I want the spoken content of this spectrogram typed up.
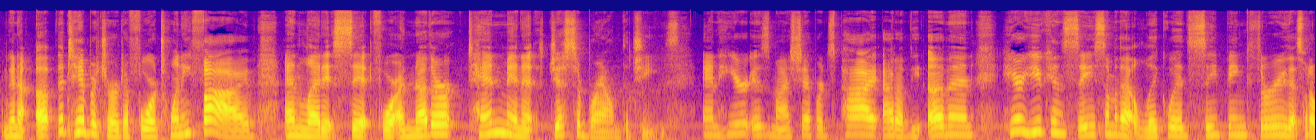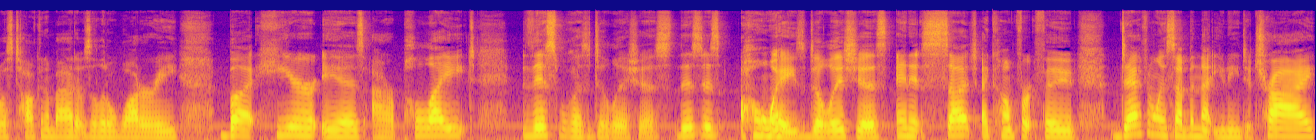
I'm going to up the temperature to 425 and let it sit for another 10 minutes just to brown the cheese. And here is my shepherd's pie out of the oven. Here you can see some of that liquid seeping through. That's what I was talking about. It was a little watery. But here is our plate. This was delicious. This is always delicious and it's such a comfort food. Definitely something that you need to try.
